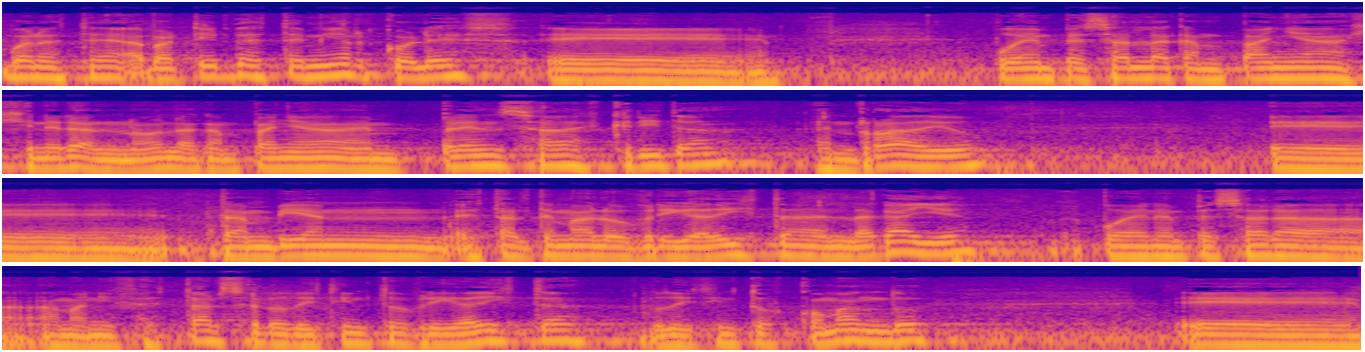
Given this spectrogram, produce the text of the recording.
Bueno, este, a partir de este miércoles puede empezar la campaña general, ¿no? La campaña en prensa escrita, en radio. Eh, también está el tema de los brigadistas en la calle. Pueden empezar a, manifestarse los distintos brigadistas, los distintos comandos. Eh,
